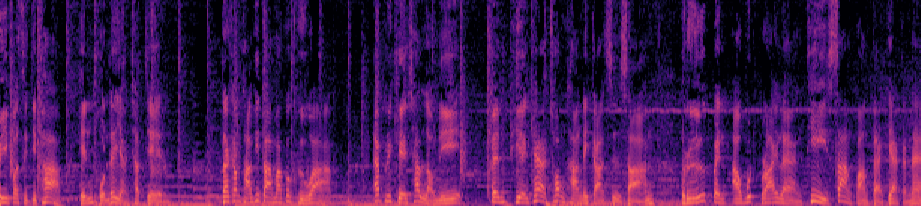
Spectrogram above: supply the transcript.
มีประสิทธิภาพเห็นผลได้อย่างชัดเจน แต่คำถามที่ตามมาก็คือว่าแอปพลิเคชันเหล่านี้ เป็นเพียงแค่ช่องทางในการสื่อสาร หรือเป็นอาวุธร้ายแรงที่สร้างความแตกแยกกันแน่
